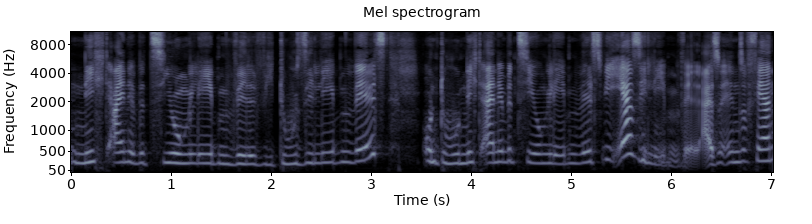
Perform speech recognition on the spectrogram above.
nicht eine Beziehung leben will, wie du sie leben willst und du nicht eine Beziehung leben willst, wie er sie leben will. Also insofern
